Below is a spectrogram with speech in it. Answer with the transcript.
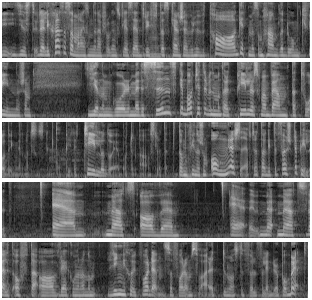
i just religiösa sammanhang som den här frågan skulle jag säga dryftas mm. kanske överhuvudtaget. Men som handlar då om kvinnor som genomgår medicinsk abort, heter det när man tar ett piller, så ska man vänta två dygn eller något, så ska man ta ett piller till och då är aborten avslutad. De kvinnor som ångrar sig efter att ha tagit det första pillret eh, möts av eh, eh möts väldigt ofta av reaktioner om de ringer sjukvården så får de svaret du måste fullfölja det du har påbörjat.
